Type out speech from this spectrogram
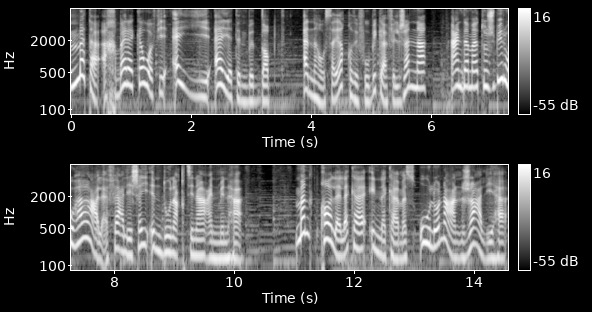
متى أخبرك وفي أي آية بالضبط أنه سيقذف بك في الجنة عندما تجبرها على فعل شيء دون اقتناع منها؟ من قال لك إنك مسؤول عن جعلها؟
